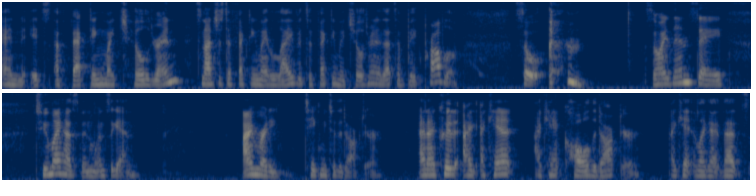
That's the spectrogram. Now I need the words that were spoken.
and it's affecting my children. It's not just affecting my life, it's affecting my children, and that's a big problem. So so I then say to my husband once again, I'm ready. Take me to the doctor. And I could I, I can't I can't call the doctor I can't like I, that's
